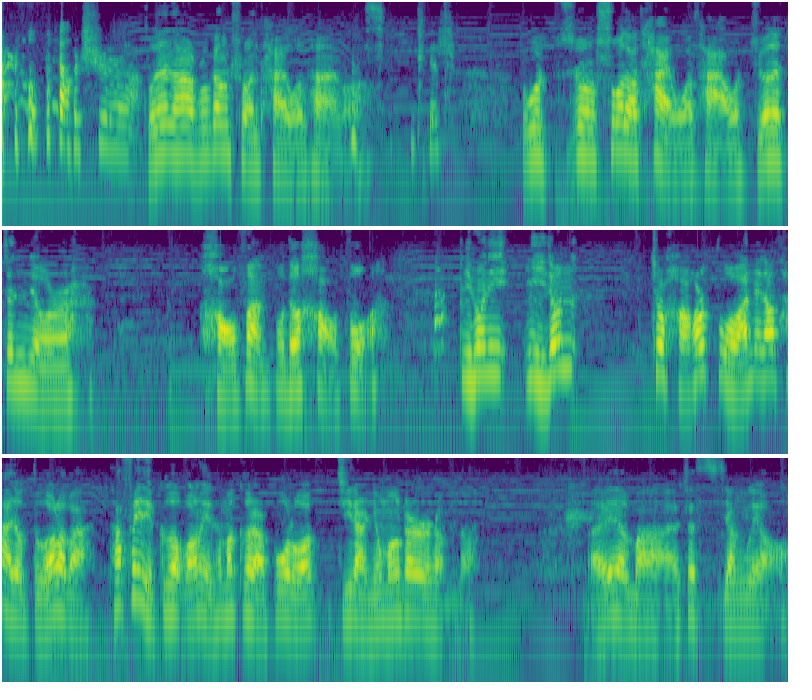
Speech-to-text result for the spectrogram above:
儿都不要吃了。昨天咱俩不是刚吃完泰国菜吗？别说，我就说到泰国菜，我觉得真就是好饭不得好做。你说你你就就好好做完这道菜就得了吧，他非得搁往里他妈搁点菠萝，挤点柠檬汁儿什么的。哎呀妈呀，这香料！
